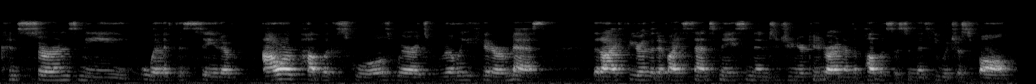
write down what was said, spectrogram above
concerns me with the state of our public schools where it's really hit or miss that I fear that if I sent Mason into junior kindergarten in the public system that he would just fall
